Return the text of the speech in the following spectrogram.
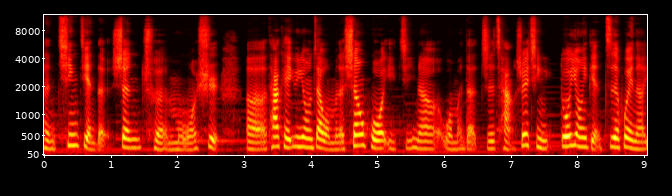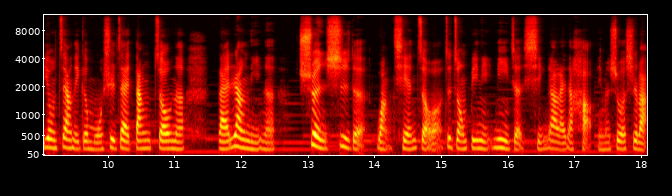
很轻简的生存模式，呃，它可以运用在我们的生活以及呢我们的职场，所以请多用一点智慧呢，用这样的一个模式在当周呢，来让你呢顺势的往前走哦，这种比你逆着行要来的好，你们说是吧？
